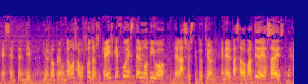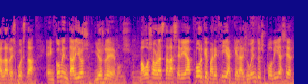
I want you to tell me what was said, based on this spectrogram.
es entendible. Y os lo preguntamos a vosotros, ¿creéis que fue este el motivo de la sustitución en el pasado partido? Ya sabéis, dejad la respuesta en comentarios y os leemos. Vamos ahora hasta la Serie A porque parecía que la Juventus podía ser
